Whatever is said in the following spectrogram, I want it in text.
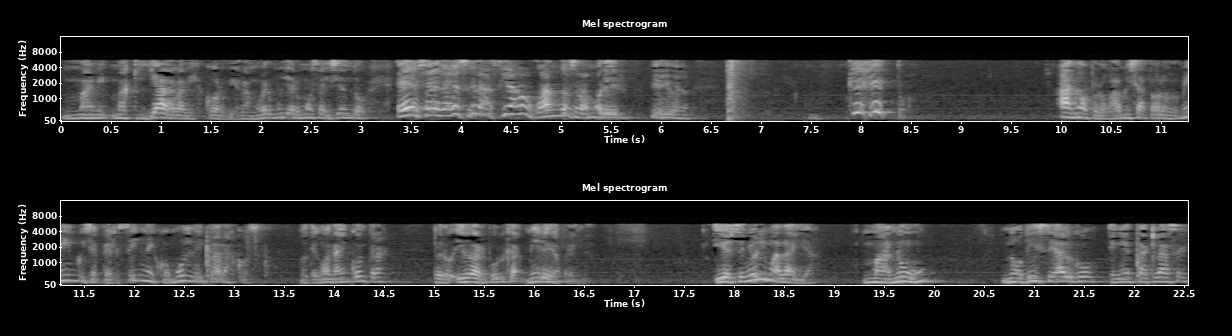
maquillada la discordia. La mujer muy hermosa diciendo, ese desgraciado, ¿cuándo se va a morir? Y digo, ¿qué es esto? Ah, no, pero va a misa todos los domingos y se persigna y comulga y todas las cosas. No tengo nada en contra, pero ir a la República, mire y aprenda. Y el señor Himalaya, Manu, nos dice algo en esta clase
